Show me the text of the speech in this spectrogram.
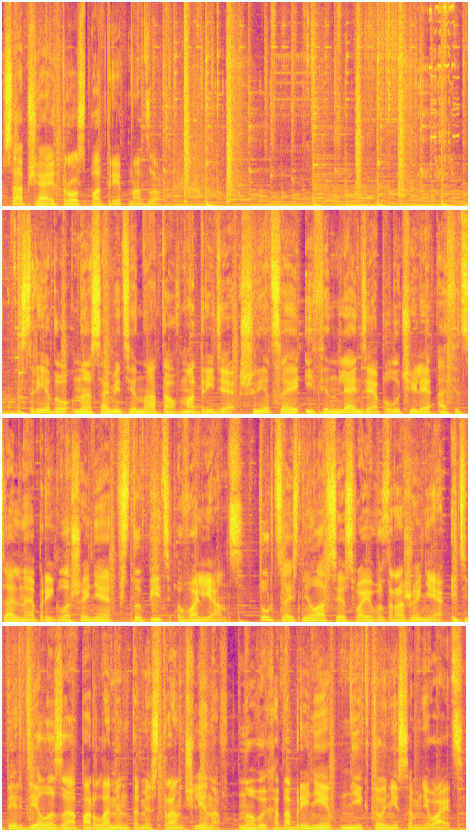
сообщает сообщает Роспотребнадзор. В среду на саммите НАТО в Мадриде Швеция и Финляндия получили официальное приглашение вступить в альянс. Турция сняла все свои возражения, и теперь дело за парламентами стран-членов, но в их одобрении никто не сомневается.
